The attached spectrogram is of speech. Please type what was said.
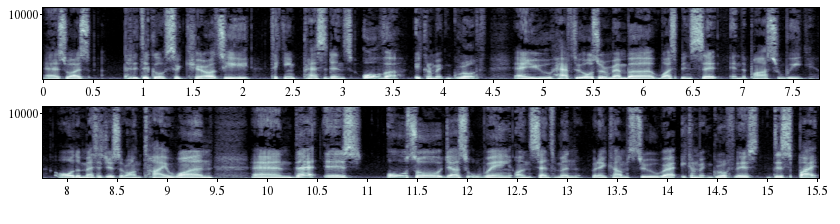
as well as political security taking precedence over economic growth. And you have to also remember what's been said in the past week, all the messages around Taiwan. And that is also just weighing on sentiment when it comes to where economic growth is, despite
